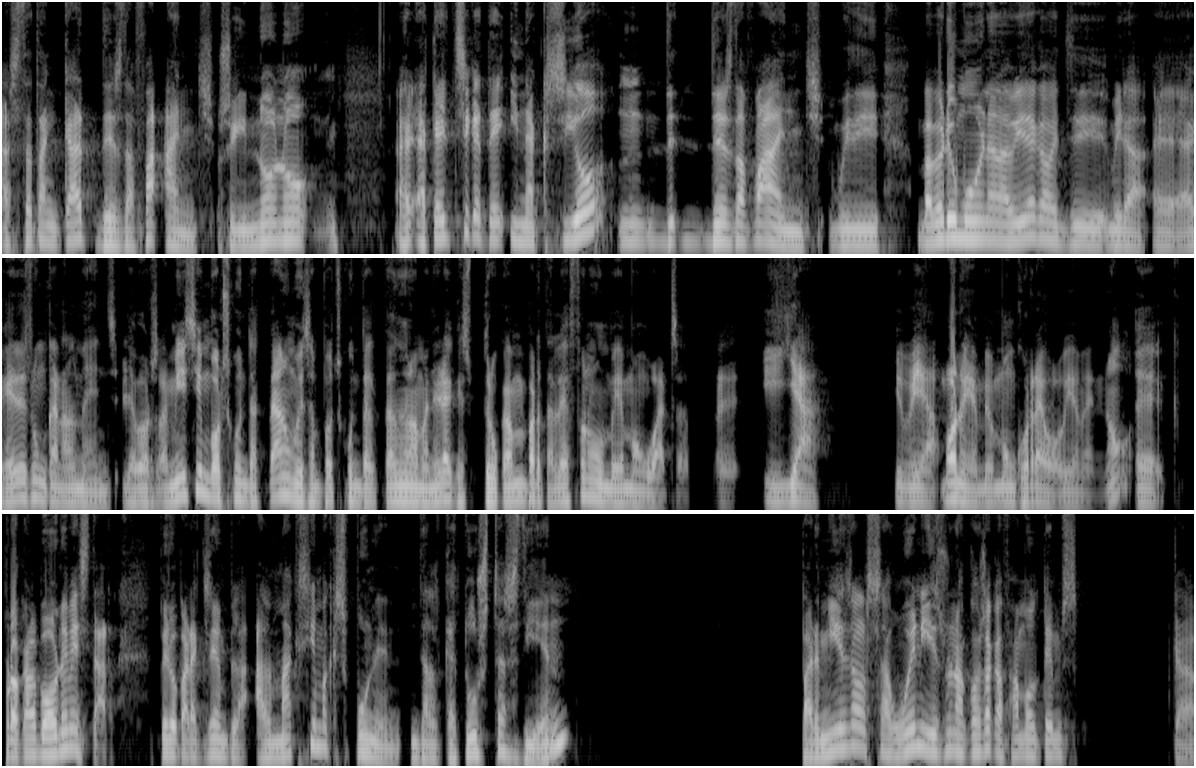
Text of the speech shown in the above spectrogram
està tancat des de fa anys. O sigui, no, no... Aquell sí que té inacció mm, de- des de fa anys. Vull dir, va haver-hi un moment a la vida que vaig dir, mira, eh, aquest és un canal menys. Llavors, a mi, si em vols contactar, només em pots contactar d'una manera que és trucant per telèfon o enviant un WhatsApp. Eh, I ja. I ja. Bueno, i enviant un correu, òbviament, no? Eh, però que el veuré més tard. Però, per exemple, el màxim exponent del que tu estàs dient, per mi és el següent i és una cosa que fa molt temps que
